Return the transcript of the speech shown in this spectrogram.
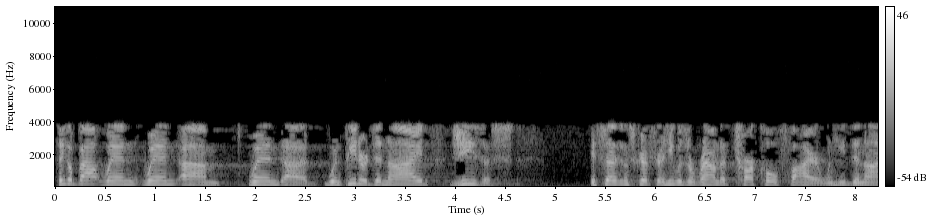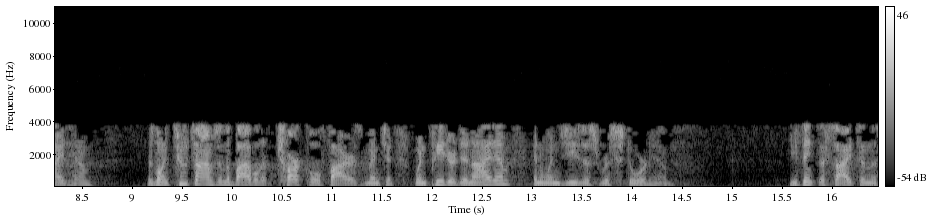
Think about when when um, when uh, when Peter denied Jesus. It says in Scripture he was around a charcoal fire when he denied him. There's only two times in the Bible that charcoal fire is mentioned when Peter denied him and when Jesus restored him. You think the sights and the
